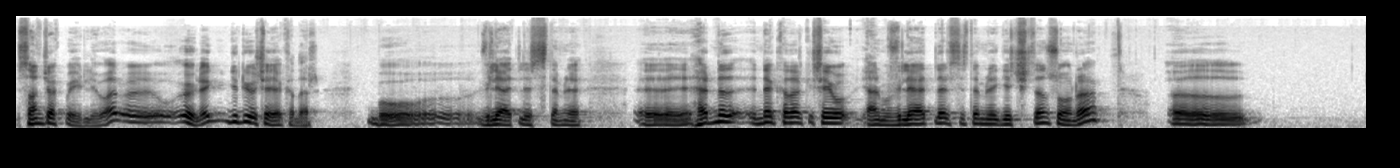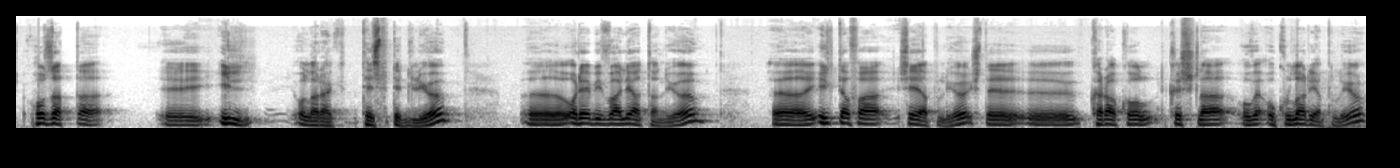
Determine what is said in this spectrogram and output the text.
Sancak Beyliği var. E, öyle gidiyor şeye kadar. Bu vilayetler sistemine e, her ne, ne kadar şey yani bu vilayetler sistemine geçişten sonra e, Hozat'ta e, il olarak tespit ediliyor. E, oraya bir vali atanıyor. E, ilk defa şey yapılıyor, işte e, karakol, kışla ve okullar yapılıyor.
